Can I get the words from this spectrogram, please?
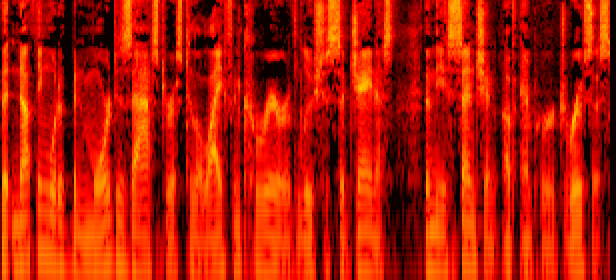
that nothing would have been more disastrous to the life and career of Lucius Sejanus than the ascension of Emperor Drusus.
